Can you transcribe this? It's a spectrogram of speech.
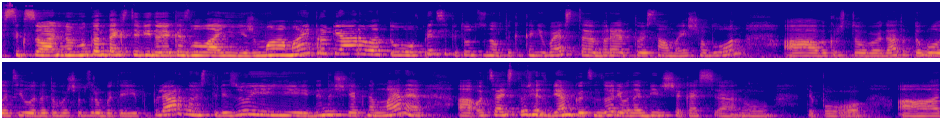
сексуальному контексті відео, яке злила її ж мама і пропіарила, то в принципі тут знов таки Кані Вест бере той самий шаблон, а використовує да, тобто голе тіло для того, щоб зробити її популярною, стилізує її. Єдине, що як на мене, оця історія з Б'янкою Цензорі, вона більш якась, ну, типу. А,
